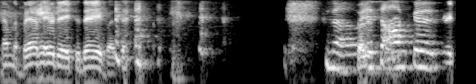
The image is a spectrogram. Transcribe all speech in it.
having a bad hair day today, but no, but it's, it's all good. Great,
